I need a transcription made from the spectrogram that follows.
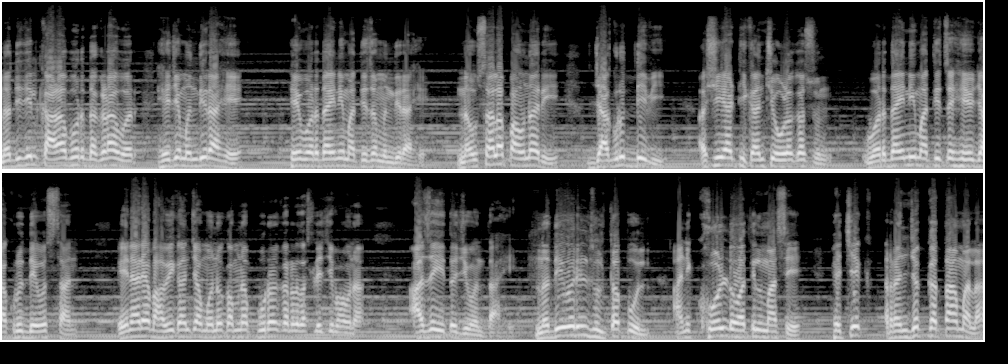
नदीतील काळाभोर दगडावर हे जे मंदिर आहे हे वरदायिनी मातेचं मंदिर आहे. नवसाला पावणारी जागृत देवी अशी या ठिकाणची ओळख असून वरदायिनी मातेचं हे जागृत देवस्थान येणाऱ्या भाविकांच्या मनोकामना पूर्ण करत असल्याची भावना आजही इथं जिवंत आहे. नदीवरील झुलता पूल आणि खोल डोहातील मासे ह्याची एक रंजक कथा आम्हाला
